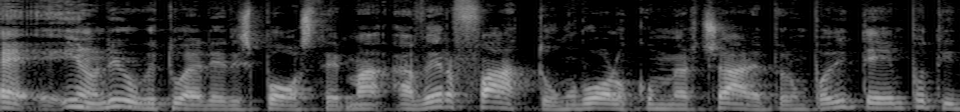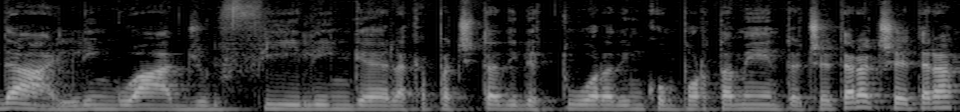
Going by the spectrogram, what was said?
Eh, io non dico che tu hai le risposte, ma aver fatto un ruolo commerciale per un po' di tempo ti dà il linguaggio, il feeling, la capacità di lettura di un comportamento, eccetera, eccetera,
